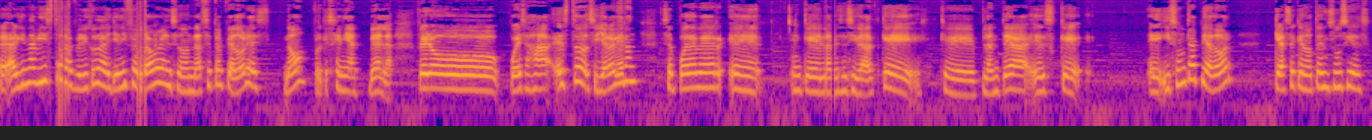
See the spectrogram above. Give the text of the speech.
Eh, ¿Alguien ha visto la película de Jennifer Lawrence donde hace trapeadores? ¿No? Porque es genial, véanla. Pero, pues, ajá, esto, si ya la vieron, se puede ver eh, que la necesidad que, que plantea es que eh, hizo un trapeador que hace que no te ensucies.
